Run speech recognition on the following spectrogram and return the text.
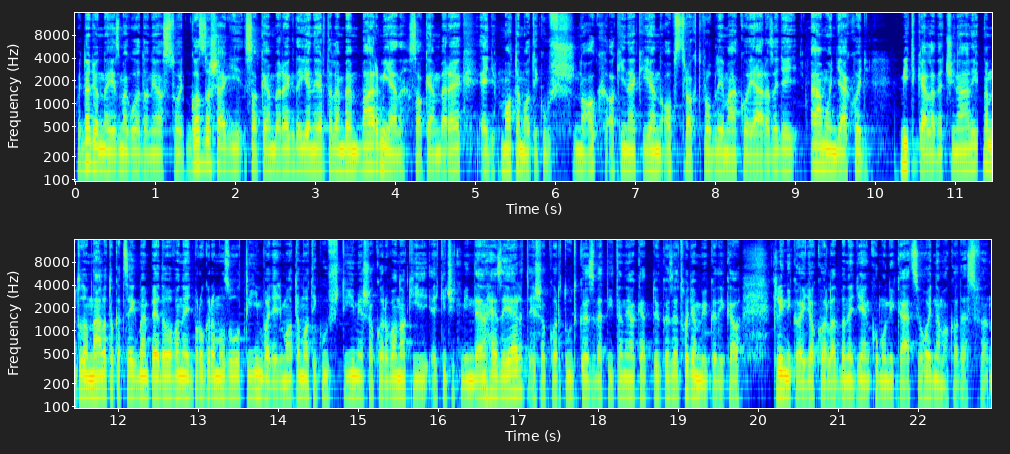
hogy nagyon nehéz megoldani azt, hogy gazdasági szakemberek, de ilyen értelemben bármilyen szakemberek egy matematikusnak, akinek ilyen absztrakt problémákkal jár az egy, egy elmondják, hogy mit kellene csinálni. Nem tudom, nálatok a cégben például van egy programozó tím, vagy egy matematikus tím, és akkor van, aki egy kicsit mindenhez ért, és akkor tud közvetíteni a kettő között. Hogyan működik a klinikai gyakorlatban egy ilyen kommunikáció? Hogy nem akad ez fönn?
